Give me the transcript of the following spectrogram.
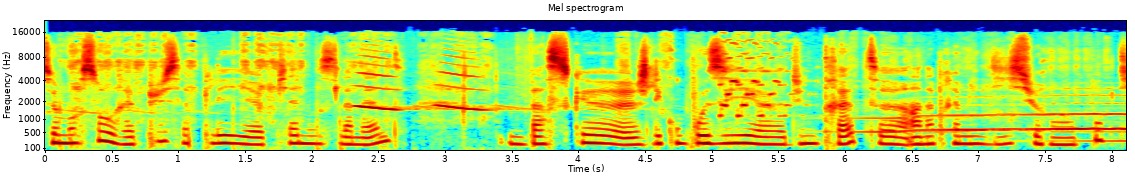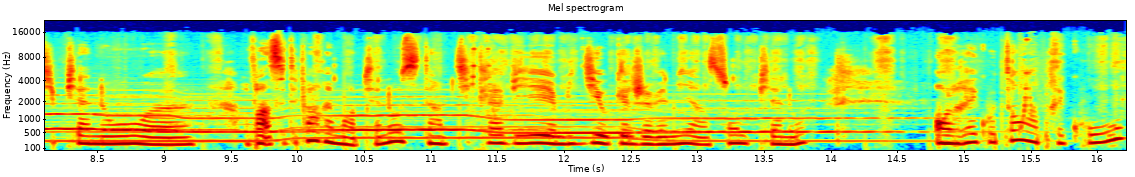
Ce morceau aurait pu s'appeler euh, Piano's Lament parce que je l'ai composé euh, d'une traite euh, un après-midi sur un tout petit piano. Enfin, c'était pas vraiment un piano, c'était un petit clavier MIDI auquel j'avais mis un son de piano. En le réécoutant après coup,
